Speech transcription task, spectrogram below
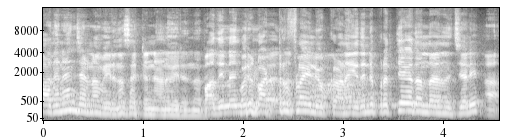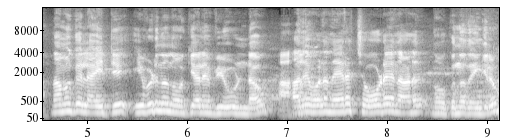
പതിനഞ്ചെണ്ണം വരുന്ന സെറ്റ് തന്നെയാണ് വരുന്നത്. ഒരു ബട്ടർഫ്ലൈ ലുക്കാണ് ഇതിന്റെ പ്രത്യേകത എന്താണെന്ന് വെച്ചാൽ നമുക്ക് ലൈറ്റ് ഇവിടുന്ന് നോക്കിയാലും വ്യൂ ഉണ്ടാവും. അതേപോലെ നേരെ ചോടേന്നാണ് നോക്കുന്നതെങ്കിലും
